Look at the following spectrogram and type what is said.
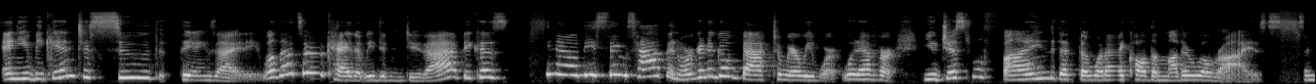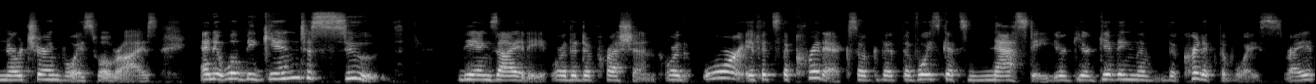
And you begin to soothe the anxiety. Well, that's okay that we didn't do that because you know these things happen we're going to go back to where we were whatever you just will find that the what i call the mother will rise the nurturing voice will rise and it will begin to soothe the anxiety or the depression or or if it's the critic. So that the voice gets nasty. You're you're giving the the critic the voice right?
